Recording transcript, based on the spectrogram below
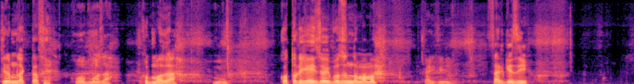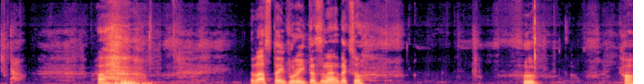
কিরম লাগতেছে? খুব মজা। খুব মজা? কত খাইছো এই পর্যন্ত মামা? চার কেজি। রাস্তায় ফুরাইতেছে না দেখছ? হুম খাও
